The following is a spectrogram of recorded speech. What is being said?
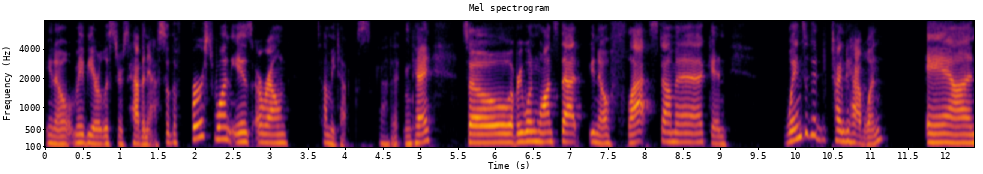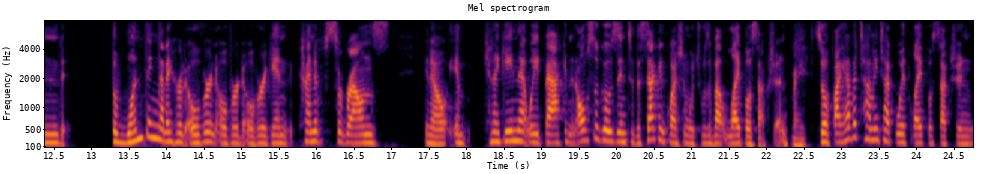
you know, maybe our listeners haven't asked. So the first one is around tummy tucks. Got it. Okay. So everyone wants that, you know, flat stomach. And when's a good time to have one? And the one thing that I heard over and over and over again kind of surrounds, you know, can I gain that weight back? And it also goes into the second question, which was about liposuction. Right. So if I have a tummy tuck with liposuction,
